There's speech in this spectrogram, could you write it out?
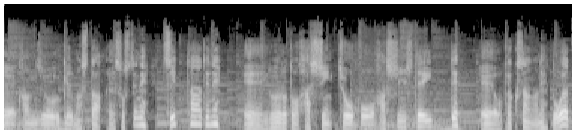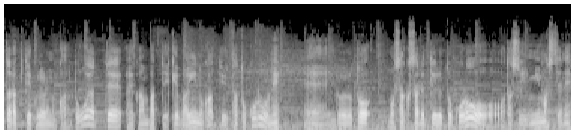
えー感じを受けました。えーそしてね、ツイッターでね、えーいろいろと発信、情報を発信していって、えーお客さんがね、どうやったら来てくれるのか、どうやってえ頑張っていけばいいのかっていったところをね、えーいろいろと模索されているところを私見ましてね、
